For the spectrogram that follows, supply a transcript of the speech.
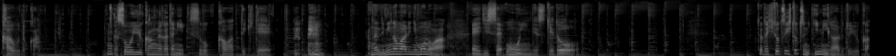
買うとかなんかそういう考え方にすごく変わってきて なんで身の回りに物は、えー実際多いんですけどただ一つ一つに意味があるというか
